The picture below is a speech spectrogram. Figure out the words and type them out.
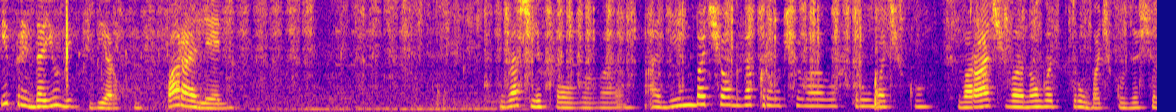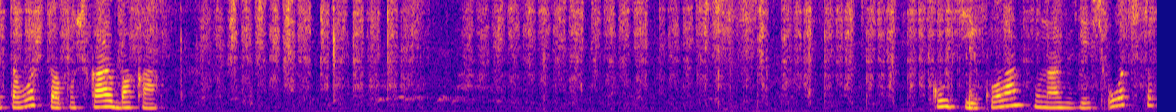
и придаю вид сверху, параллель. Зашлифовываю. Один бачок закручиваю его в трубочку, сворачиваю ноготь в трубочку за счет того, что опускаю бока. Кутикула. У нас здесь отступ.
